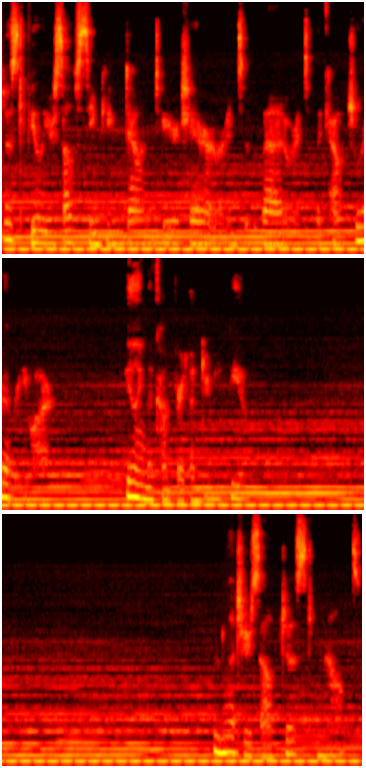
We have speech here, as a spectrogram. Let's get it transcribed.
Just feel yourself sinking down into your chair or into the bed or into the couch, wherever you are, feeling the comfort underneath you. And let yourself just melt.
